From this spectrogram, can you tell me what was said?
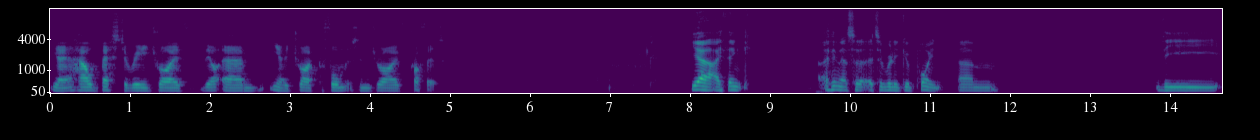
you know how best to really drive the um, you know drive performance and drive profits. Yeah, I think I think that's a it's a really good point. Um, the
